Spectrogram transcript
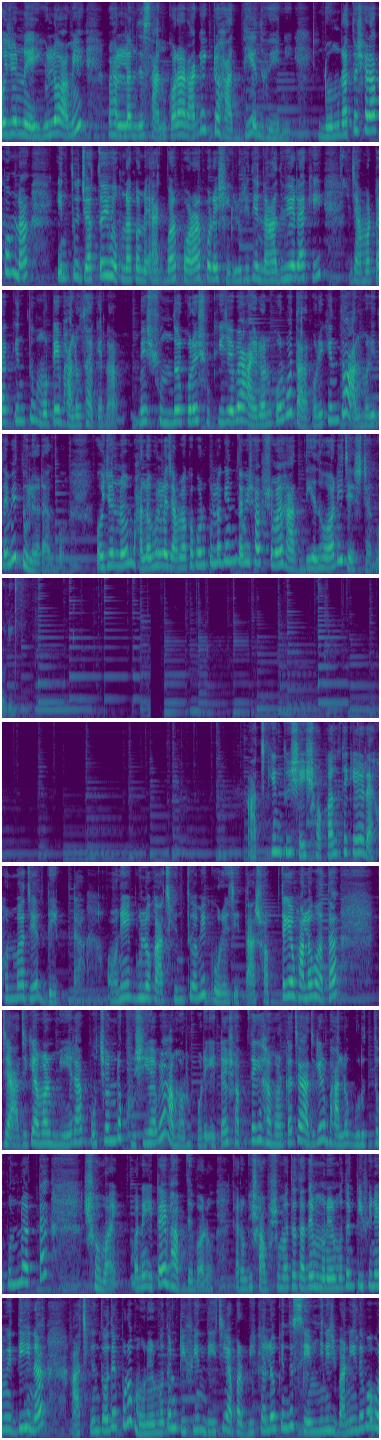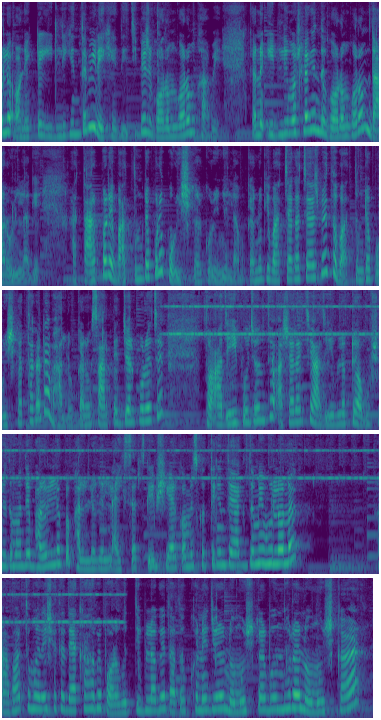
ওই জন্য এইগুলো আমি ভাবলাম যে স্নান করার আগে একটু হাত দিয়ে ধুয়ে নিই। নোংরা তো সেরকম না, কিন্তু যতই হোক না কেন, একবার পরার পরে সেগুলো যদি না ধুয়ে রাখি, জামাটা কিন্তু মোটেই ভালো থাকে না। বেশ সুন্দর করে শুকিয়ে যাবে আয়রন করব, তারপরে কিন্তু আলমারিতে আমি তুলে রাখব। ওই জন্য ভালো ভালো জামা কাপড়গুলো কিন্তু আমি সবসময় হাত দিয়ে ধোয়ারই চেষ্টা করি। আজ কিন্তু সেই সকাল থেকে এখন বাজে দেড়টা। অনেকগুলো কাজ কিন্তু আমি করেছি। তার সব থেকে ভালো কথা যে আজকে আমার মেয়েরা প্রচণ্ড খুশি হবে আমার উপরে। এটাই সব থেকে আমার কাছে আজকের ভালো, গুরুত্বপূর্ণ একটা সময়। মানে এটাই ভাবতে পারো। কারণ কি সবসময় তো তাদের মনের মতন টিফিন আমি দিই না। আজ কিন্তু ওদের পুরো মনের মতন টিফিন দিয়েছি। আবার বিকালেও কিন্তু সেম জিনিস বানিয়ে দেবো বলে অনেকটা ইডলি কিন্তু আমি রেখে দিয়েছি। বেশ গরম গরম খাবে। কেন ইডলি মশলা কিন্তু গরম গরম দারুণ লাগে। আর তারপরে বাথরুমটা পুরো পরিষ্কার করে নিলাম। কেন কি বাচ্চা কাচ্চা আসবে তো বাথরুমটা পরিষ্কার থাকাটা ভালো। কেন সার্ফের জল পড়েছে। তো আজ এই পর্যন্ত। আশা রাখছি আজকের ব্লগটি অবশ্যই তোমাদের ভালো লাগবে। ভালো লাগলে লাইক সাবস্ক্রাইব শেয়ার কমেন্টস করতে কিন্তু একদমই ভুলো না। আবার তোমাদের সাথে দেখা হবে পরবর্তী ব্লগে ততক্ষণের জন্য নমস্কার বন্ধুরা, নমস্কার।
